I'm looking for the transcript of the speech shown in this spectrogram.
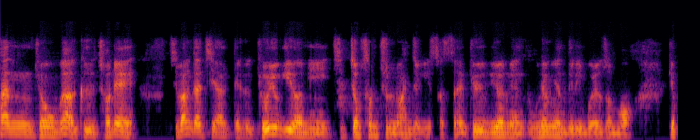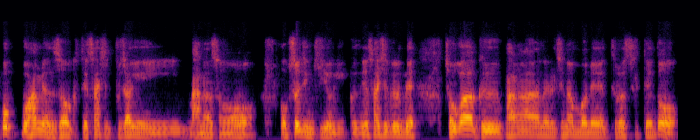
한 예. 경우가 그 전에 지방자치 할 때 그 교육위원이 직접 선출한 적이 있었어요. 교육위원회 운영위원들이 모여서 뭐 이렇게 뽑고 하면서 그때 사실 부작용이 많아서 없어진 기억이 있거든요. 사실 그런데 저가 그 방안을 지난번에 들었을 때도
